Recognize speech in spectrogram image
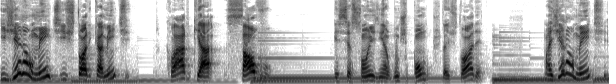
E geralmente, historicamente, Claro que há, salvo exceções em alguns pontos da história, mas geralmente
